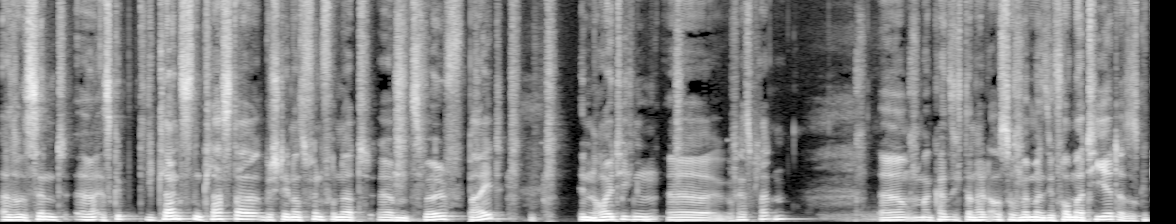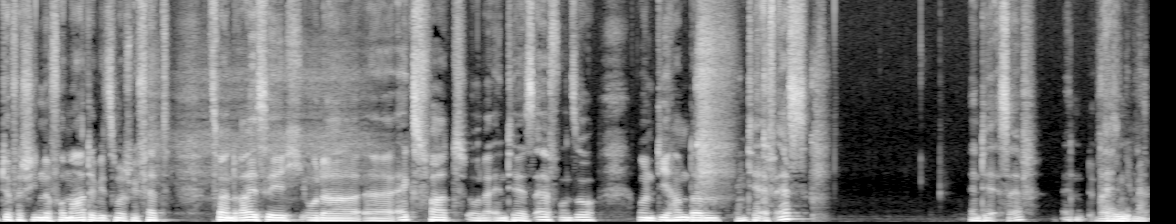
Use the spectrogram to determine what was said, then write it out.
also es sind, äh, es gibt die kleinsten Cluster bestehen aus 512 Byte in heutigen äh, Festplatten. Und man kann sich dann halt aussuchen, wenn man sie formatiert. Also es gibt ja verschiedene Formate, wie zum Beispiel FAT32 oder äh, XFAT oder NTSF und so. Und die haben dann NTFS, NTSF, N weiß ich nicht mehr.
